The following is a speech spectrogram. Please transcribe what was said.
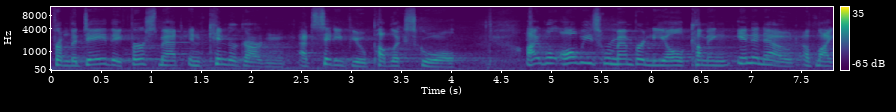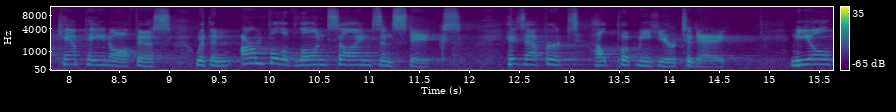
from the day they first met in kindergarten at Cityview Public School. I will always remember Neil coming in and out of my campaign office with an armful of lawn signs and stakes. His efforts helped put me here today. Neil,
